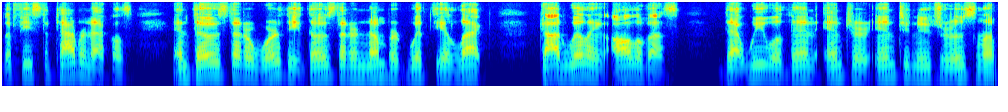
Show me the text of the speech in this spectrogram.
the Feast of Tabernacles. And those that are worthy, those that are numbered with the elect, God willing, all of us, that we will then enter into New Jerusalem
